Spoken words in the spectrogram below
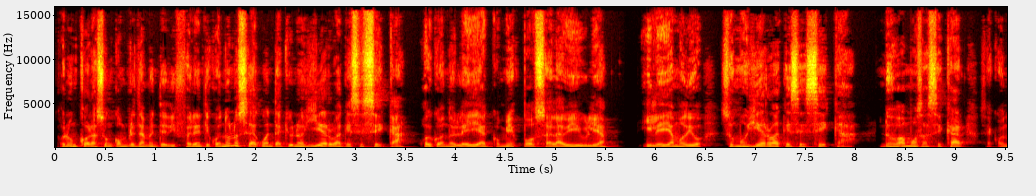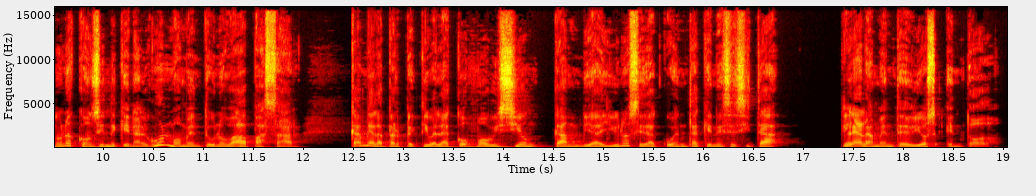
con un corazón completamente diferente. Cuando uno se da cuenta que uno es hierba que se seca, hoy cuando leía con mi esposa la Biblia y leíamos, digo, somos hierba que se seca nos vamos a secar. O sea, cuando uno es consciente que en algún momento uno va a pasar, cambia la perspectiva, la cosmovisión cambia y uno se da cuenta que necesita claramente de Dios en todo.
